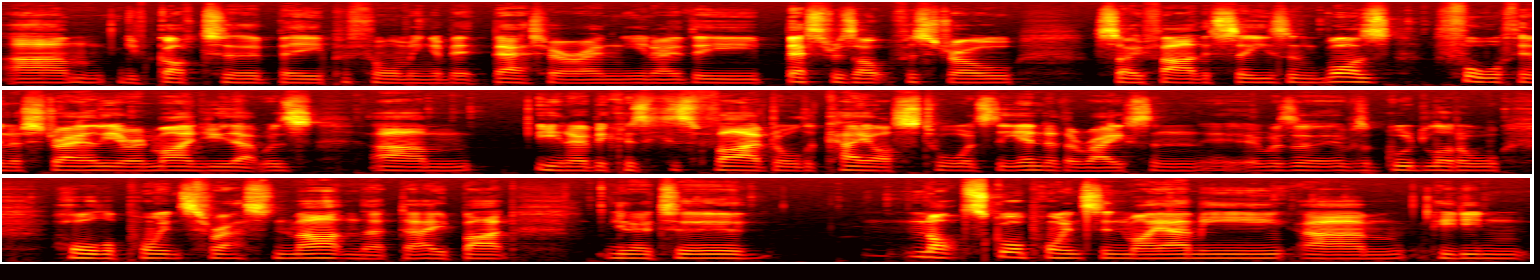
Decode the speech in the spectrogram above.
um, you've got to be performing a bit better. And you know the best result for Stroll so far this season was fourth in Australia, and mind you, that was um, you know because he survived all the chaos towards the end of the race, and it was a it was a good little haul of points for Aston Martin that day. But you know to not score points in Miami. Um, he didn't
